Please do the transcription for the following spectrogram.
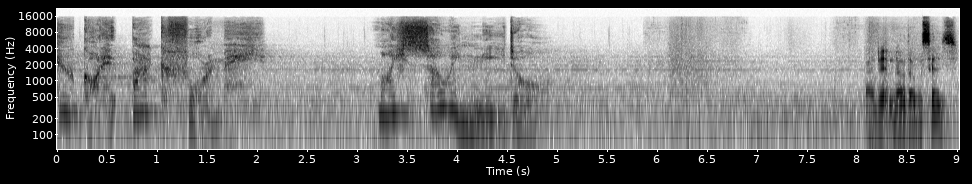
You got it back for me. My sewing needle. I didn't know that was his.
